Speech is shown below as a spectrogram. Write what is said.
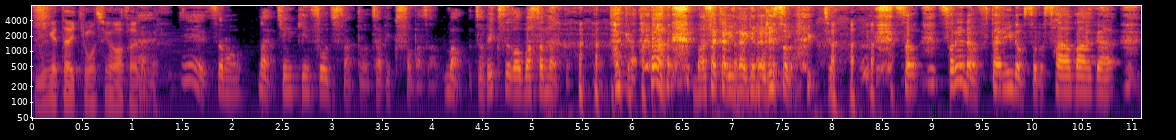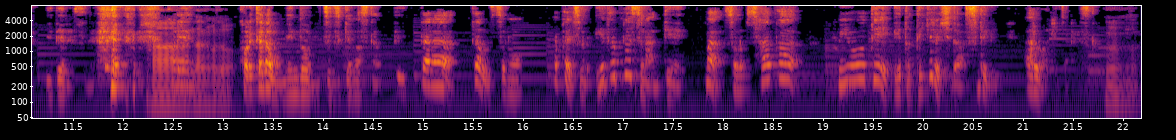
逃げたい気持ちがわかる。はい、で、その、まあ、ジェンキンスおじさんとザビックスおばさん。まあ、ザビックスがおばさんなんか、なんか、まさかに投げられそうな。そ、それら二人のそのサーバーがいてですね。ああ、なるほど。これからも面倒見続けますかって言ったら、多分その、やっぱりその AWS なんて、まあ、そのサーバー不要で、えっ、と、できる手段はすでにあるわけじゃないですか。うん、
